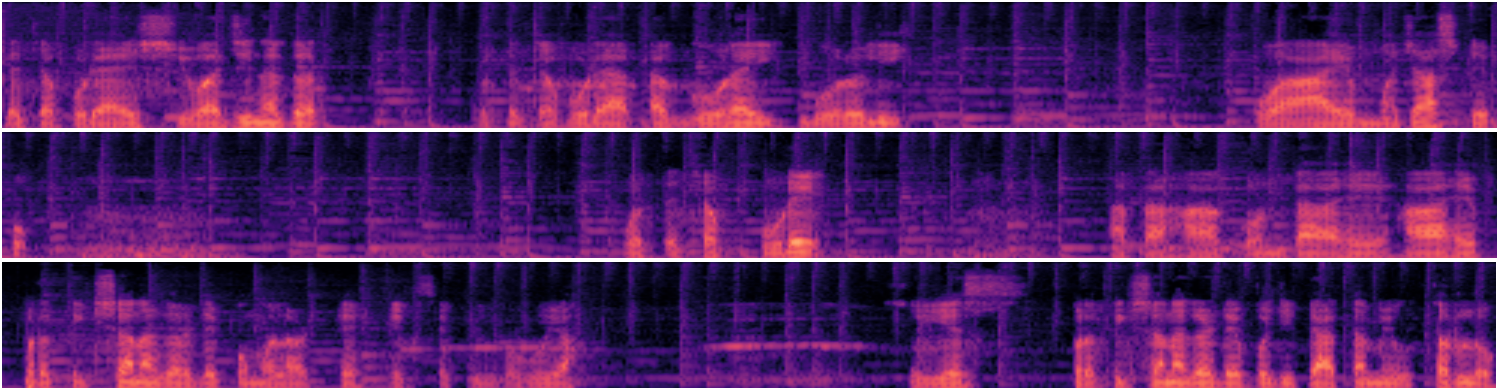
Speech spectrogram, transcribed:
त्याच्या पुढे आहे शिवाजीनगर व त्याच्या पुढे आता गोराई बोरोली. व आहे मजास डेपो व त्याच्या पुढे आता हा कोणता आहे? हा आहे प्रतीक्षानगर डेपो मला वाटते. एक सेकंड बघूया. सो येस प्रतीक्षानगर डेपो जिथे आता मी उतरलो.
